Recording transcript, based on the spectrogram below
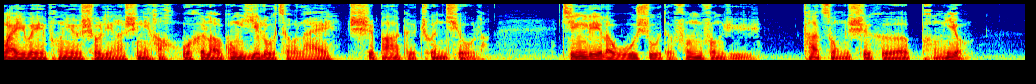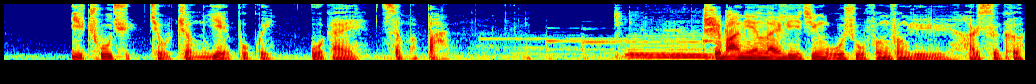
另外一位朋友说：“林老师你好，我和老公一路走来十八个春秋了，经历了无数的风风雨雨，他总是和朋友一出去就整夜不归，我该怎么办？十八年来历经无数风风雨雨，而此刻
